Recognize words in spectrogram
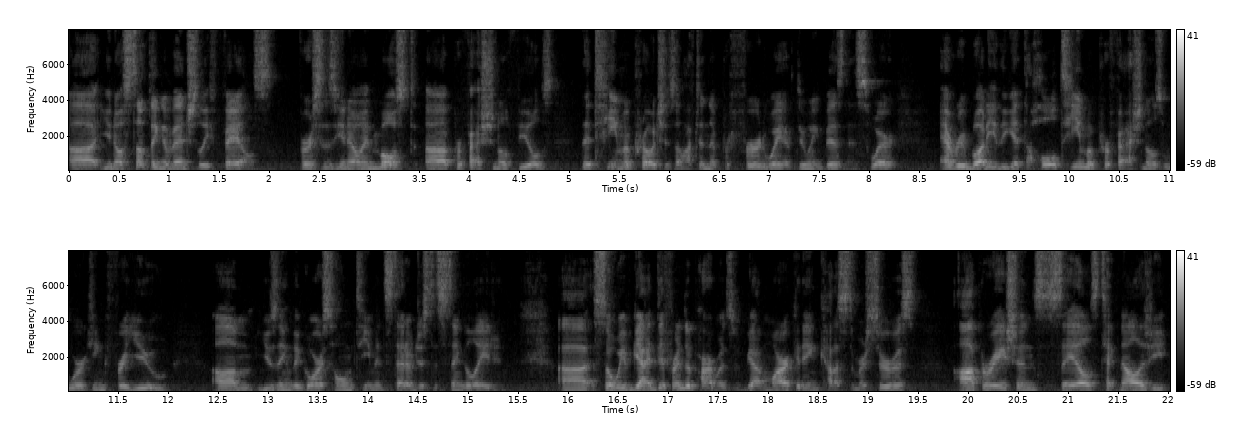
uh, you know, something eventually fails. Versus, you know, in most uh, professional fields, the team approach is often the preferred way of doing business, where everybody, you get the whole team of professionals working for you um, using the Goerss Home Team instead of just a single agent. Uh, so we've got different departments. We've got marketing, customer service, operations, sales, technology,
